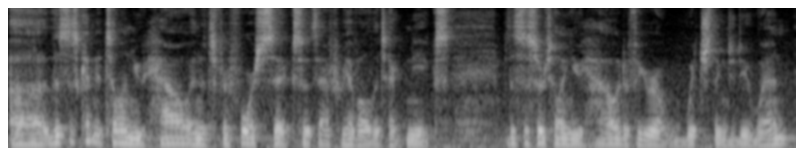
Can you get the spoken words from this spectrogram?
Uh, this is kind of telling you how, and it's for 4-6, so it's after we have all the techniques. But this is sort of telling you how to figure out which thing to do when.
